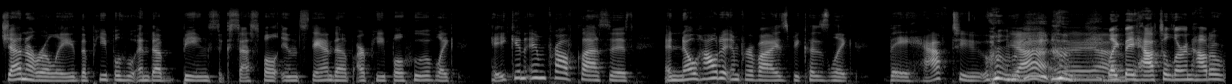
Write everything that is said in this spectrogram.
generally the people who end up being successful in stand up are people who have like taken improv classes and know how to improvise because like they have to. Yeah, yeah, yeah. like they have to learn how to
